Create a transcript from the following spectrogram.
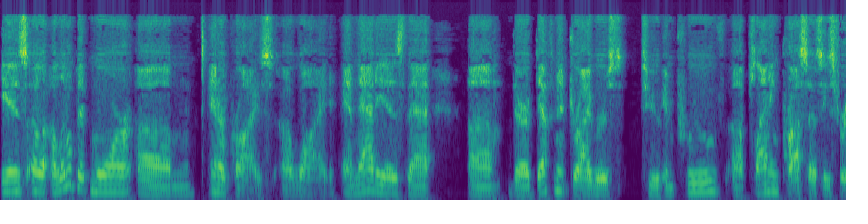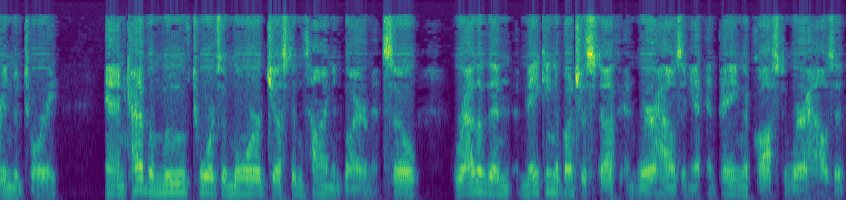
is a, a little bit more um, enterprise-wide, and that is that um, there are definite drivers to improve uh, planning processes for inventory and kind of a move towards a more just-in-time environment. So rather than making a bunch of stuff and warehousing it and paying the cost to warehouse it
